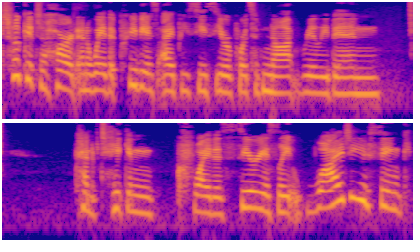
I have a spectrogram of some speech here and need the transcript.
took it to heart in a way that previous IPCC reports have not really been kind of taken quite as seriously. Why do you think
